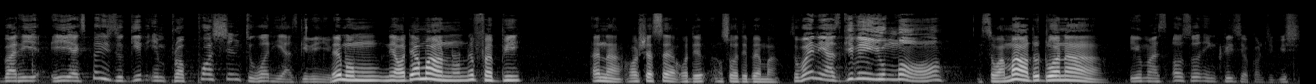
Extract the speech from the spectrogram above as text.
But he, he expects you to give in proportion to what he has given you. na mmom nea ɔde ama wo no ne fa bi ɛna ɔhwɛ sɛ ɔde nso ɔde bɛma So when he has given you more, sɛ wama wo dodoɔ no a you must also increase your contribution.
